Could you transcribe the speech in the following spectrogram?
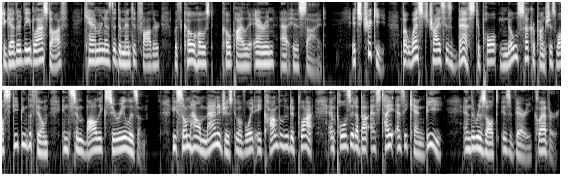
together they blast off, Cameron as the demented father, with co host, co pilot Erin at his side. It's tricky, but West tries his best to pull no sucker punches while steeping the film in symbolic surrealism he somehow manages to avoid a convoluted plot and pulls it about as tight as he can be, and the result is very clever.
